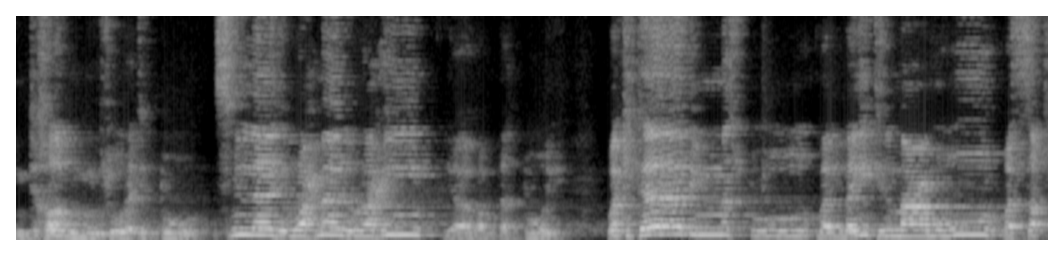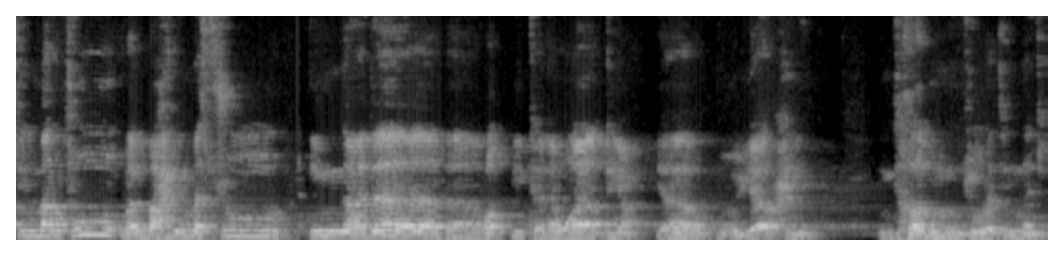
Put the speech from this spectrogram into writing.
انتخاب من سورة الطور. بسم الله الرحمن الرحيم. يا رب الطور. وكتاب مسطور والبيت المعمور والسقف المرفوع والبحر المسجور. إن عذاب ربك لواقع. يا رب يا رحيم. انتخاب من سورة النجم.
